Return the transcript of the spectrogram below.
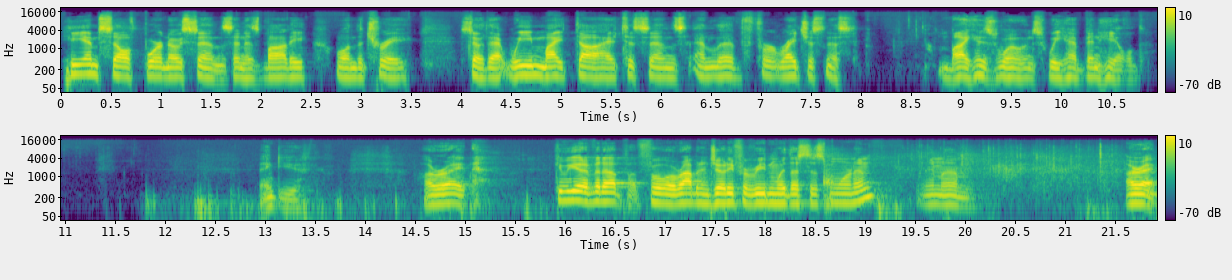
He himself bore no sins in his body on the tree, so that we might die to sins and live for righteousness. By his wounds we have been healed. Thank you. All right. Can we give it up for Robin and Jody for reading with us this morning? Amen. All right.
